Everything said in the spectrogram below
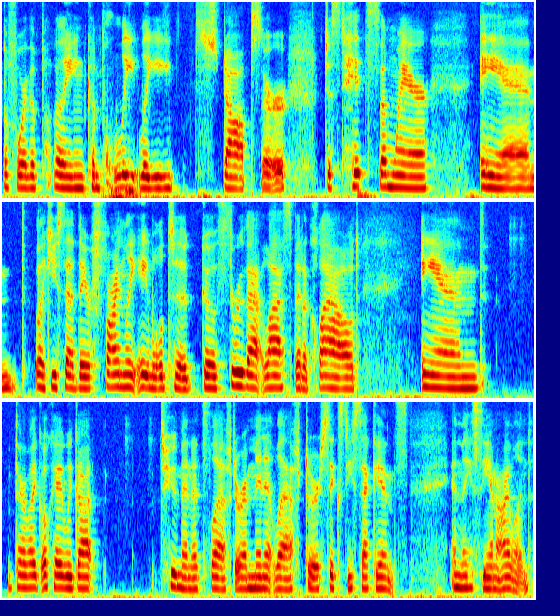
before the plane completely stops or just hits somewhere. And like you said, they're finally able to go through that last bit of cloud. And they're like, okay, we got two minutes left, or a minute left, or 60 seconds. And they see an island.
